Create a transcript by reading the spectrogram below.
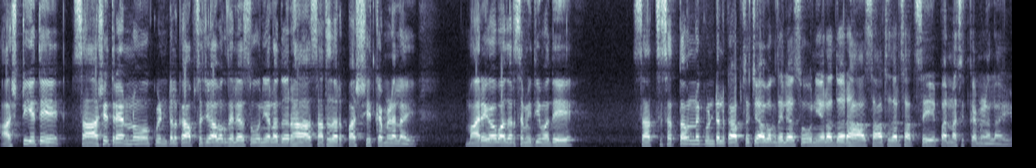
आष्टी येथे सहाशे त्र्याण्णव क्विंटल कापसाची आवक झाली असून याला दर हा सात हजार पाचशे इतका मिळाला आहे. मारेगाव बाजार समितीमध्ये सातशे सत्तावन्न क्विंटल कापसाची आवक झाली असून याला दर हा सात हजार सातशे पन्नास इतका मिळाला आहे.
